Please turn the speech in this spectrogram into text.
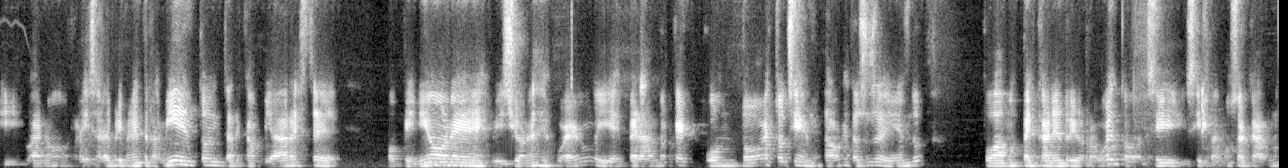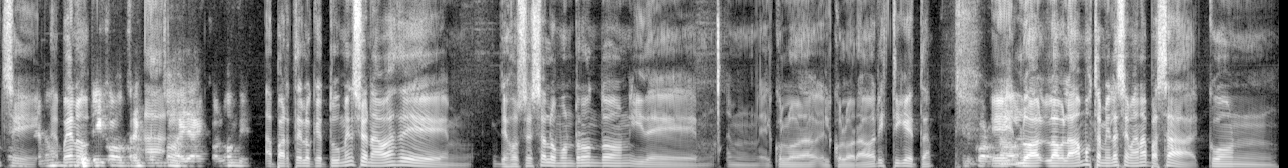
y, bueno, realizar el primer entrenamiento, intercambiar este, opiniones, visiones de juego y esperando que con todo esto accidentado que está sucediendo podamos pescar en Río Revuelto, a ver si, si podemos sacarnos Sí, bueno, un o tres ah, puntos allá en Colombia. Aparte de lo que tú mencionabas de, de José Salomón Rondón y de mm, el Colorado, el Colorado Aristigueta, El eh, Coronado. lo, lo hablábamos también la semana pasada con,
